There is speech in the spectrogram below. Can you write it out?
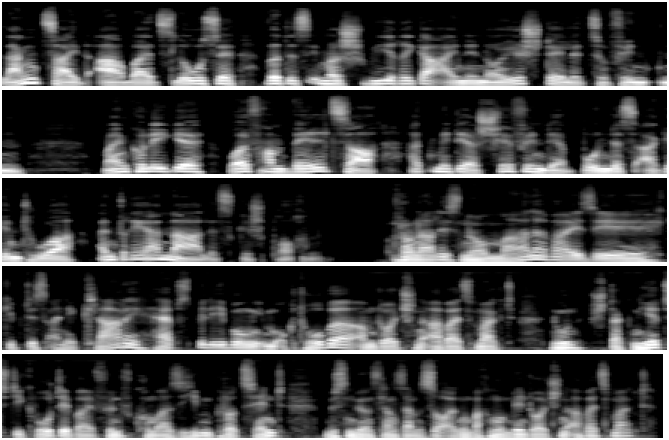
Langzeitarbeitslose wird es immer schwieriger, eine neue Stelle zu finden. Mein Kollege Wolfram Welzer hat mit der Chefin der Bundesagentur Andrea Nahles gesprochen. Frau Nahles, normalerweise gibt es eine klare Herbstbelebung im Oktober am deutschen Arbeitsmarkt. Nun stagniert die Quote bei 5,7 Prozent. Müssen wir uns langsam Sorgen machen um den deutschen Arbeitsmarkt?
